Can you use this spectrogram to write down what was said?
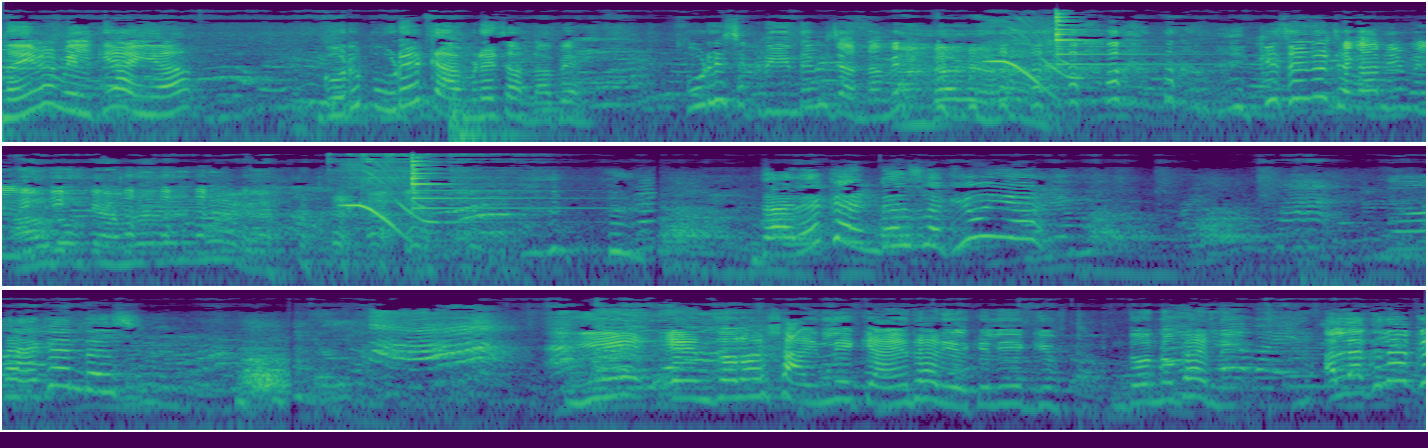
नहीं मैं मिलके आई हाँ। गुरु पूरे कैमरे चाहना पे पूरी स्क्रीन पे भी जाना मैं किसी ने जगह नहीं मिलनी दादा कैंडल्स लगी हुई है? कैंडल्स ये एंजल और शाइन लेके आए धारियल के लिए गिफ्ट दोनों बहने। अलग अलग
